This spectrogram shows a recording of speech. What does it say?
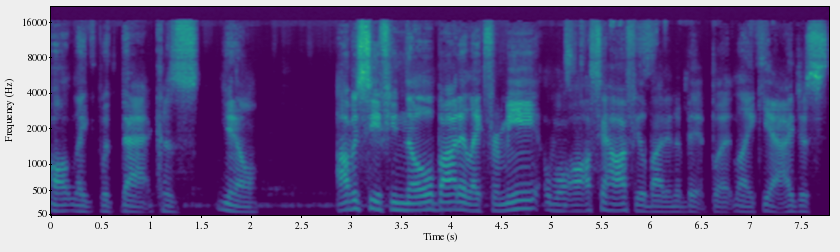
all like with that because you know, obviously if you know about it, like for me, well, I'll say how I feel about it in a bit. But like, yeah, I just,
